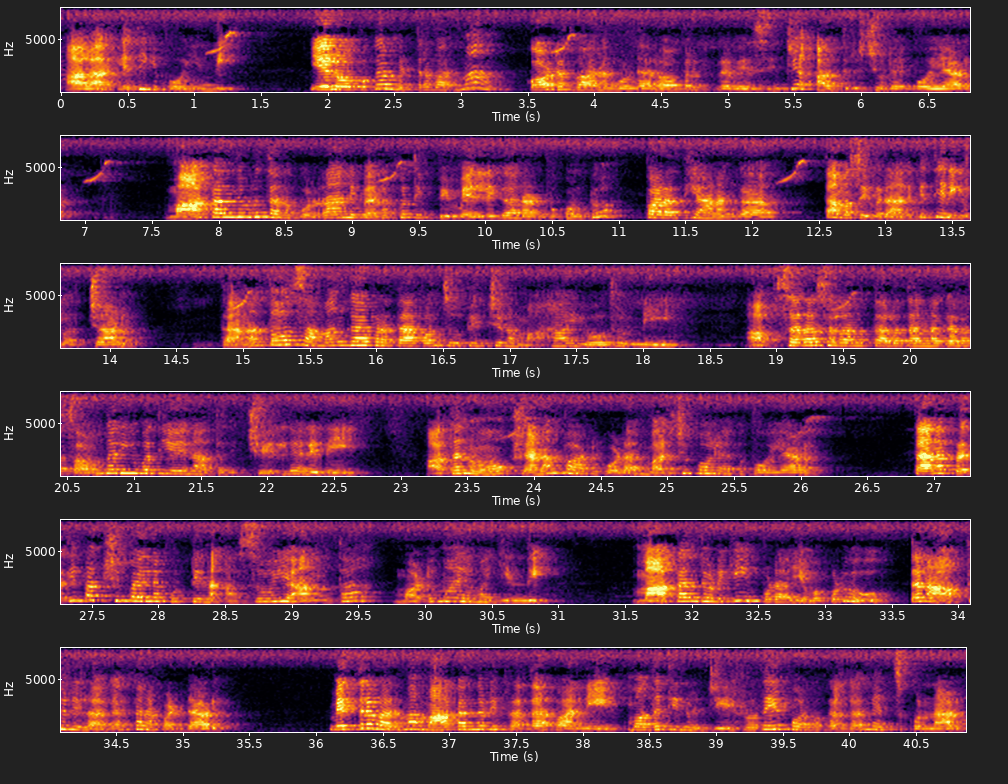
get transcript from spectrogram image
అలాగే దిగిపోయింది. ఏలోపుగా మిత్రవర్మ కోట ద్వారం గుండా లోపలికి ప్రవేశించి అదృశ్యుడైపోయాడు. మాకందుడు తన గుర్రాన్ని వెనక్కు తిప్పి మెల్లిగా నడుపుకుంటూ పరధ్యానంగా తమ శిబిరానికి తిరిగి వచ్చాడు. తనతో సమంగా ప్రతాపం చూపించిన మహాయోధుణ్ణి అప్సరసలను తలదన్నగల సౌందర్యవతి అయిన అతని చెల్లెలిని అతను క్షణం పాటు కూడా మర్చిపోలేకపోయాడు. తన ప్రతిపక్షిపైన పుట్టిన అసూయ అంతా మటుమాయమయ్యింది. మాకందుడికి ఇప్పుడు ఆ యువకుడు తన ఆప్తుడిలాగా కనపడ్డాడు. మిత్రవర్మ మాకందుడి ప్రతాపాన్ని మొదటి నుంచి హృదయపూర్వకంగా మెచ్చుకున్నాడు.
